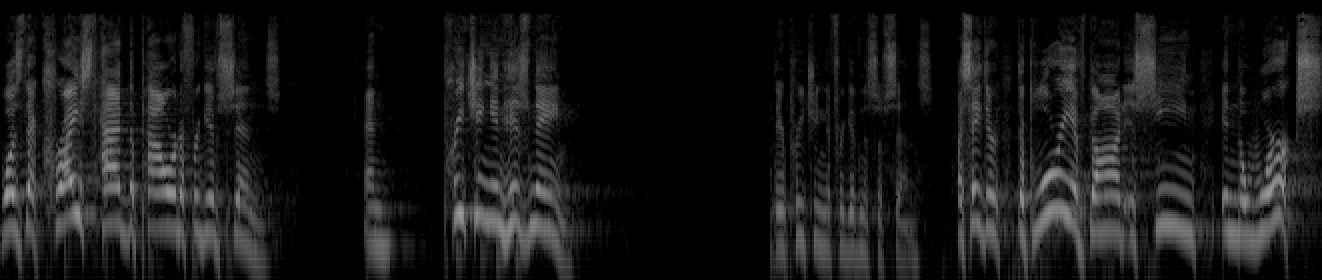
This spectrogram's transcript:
was that Christ had the power to forgive sins. And preaching in his name, They're preaching the forgiveness of sins. I say the glory of God is seen in the works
